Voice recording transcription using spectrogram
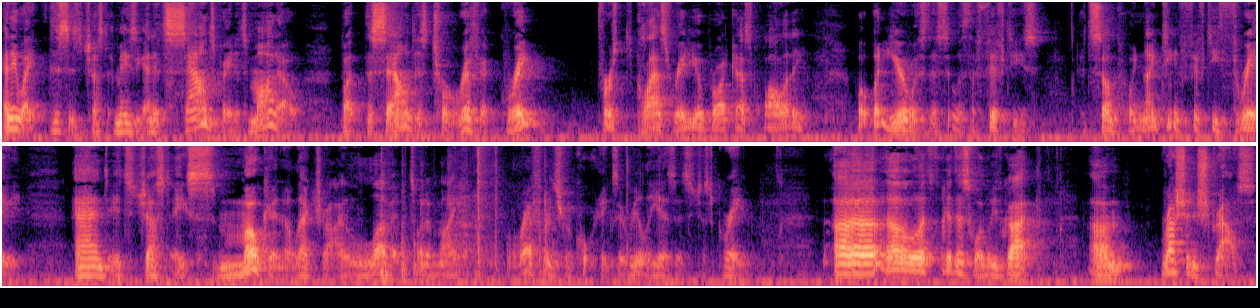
Anyway, this is just amazing. And it sounds great. It's mono, but the sound is terrific. Great first class radio broadcast quality. What, what year was this? It was the 50s at some point, 1953. And it's just a smoking Elektra. I love it. It's one of my reference recordings. It really is. It's just great. Uh, oh, let's look at this one. We've got um, Russian Strauss.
